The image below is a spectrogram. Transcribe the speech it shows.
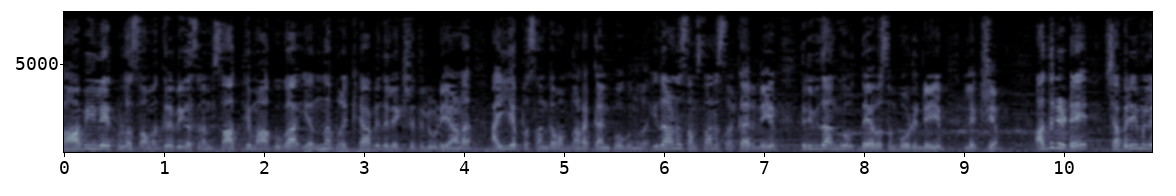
ഭാവിയിലേക്കുള്ള സമഗ്ര വികസനം സാധ്യമാക്കുക എന്ന പ്രഖ്യാപിത ലക്ഷ്യത്തിലൂടെയാണ് അയ്യപ്പ സംഗമം നടക്കാൻ പോകുന്നത്. ഇതാണ് സംസ്ഥാന സർക്കാരിന്റെയും തിരുവിതാംകൂർ ദേവസ്വം ബോർഡിന്റെയും ലക്ഷ്യം. അതിനിടെ ശബരിമല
